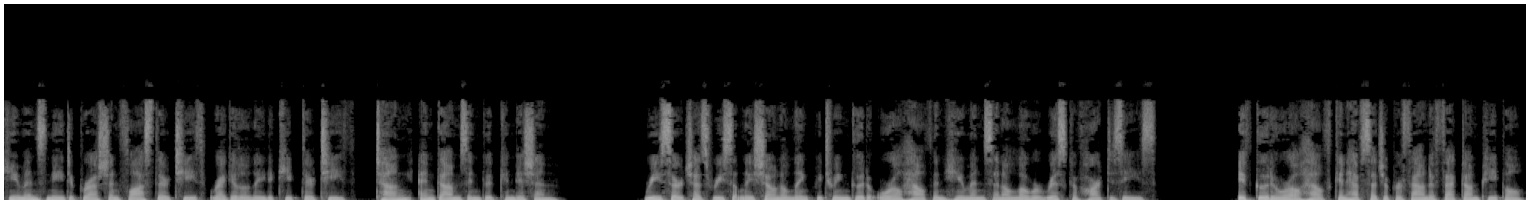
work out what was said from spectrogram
Humans need to brush and floss their teeth regularly to keep their teeth, tongue, and gums in good condition. Research has recently shown a link between good oral health in humans and a lower risk of heart disease. If good oral health can have such a profound effect on people,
